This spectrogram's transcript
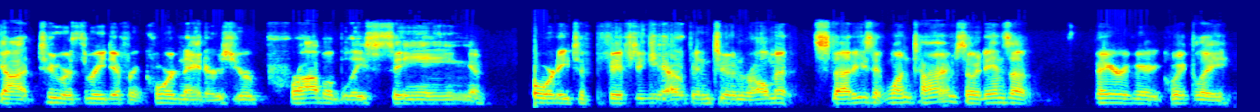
got two or three different coordinators, you're probably seeing 40 to 50 open to enrollment studies at one time. So it ends up very, very quickly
